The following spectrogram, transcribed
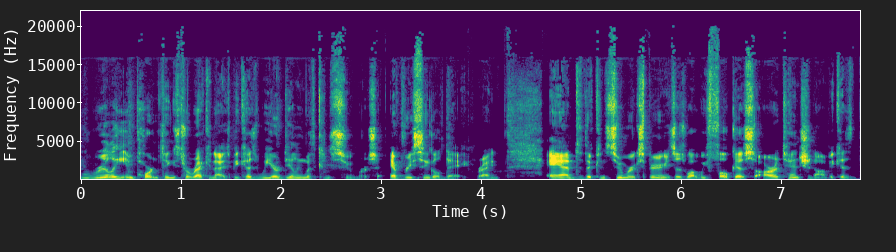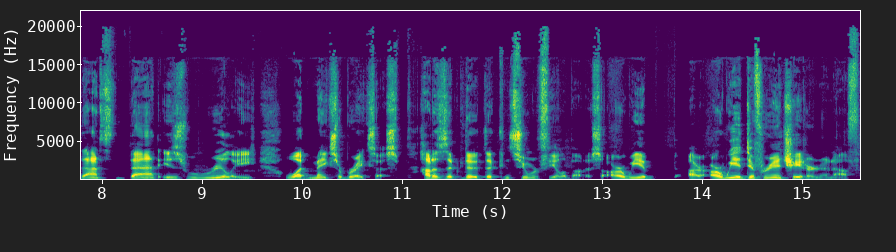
really important things to recognize because we are dealing with consumers every single day, right? And the consumer experience is what we focus our attention on because that's that is really what makes or breaks us. How does the, the, the consumer feel about us? Are we a are, are we a differentiator enough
